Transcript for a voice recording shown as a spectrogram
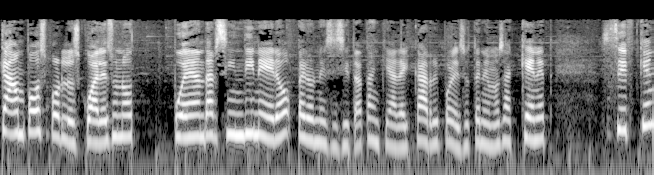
campos por los cuales uno puede andar sin dinero, pero necesita tanquear el carro y por eso tenemos a Kenneth Sifkin,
